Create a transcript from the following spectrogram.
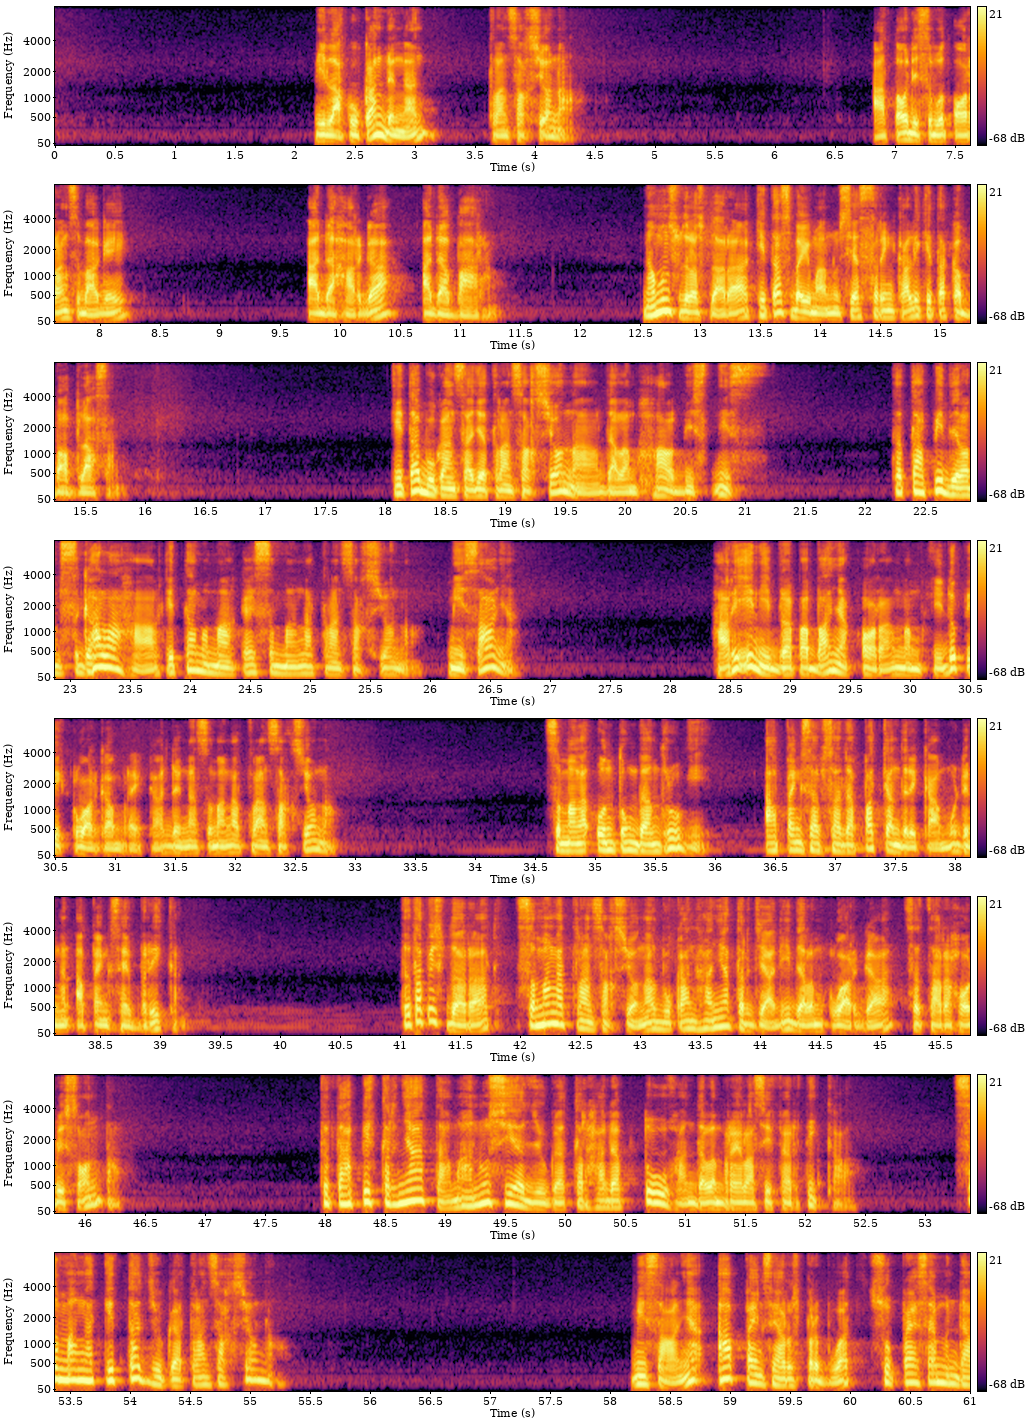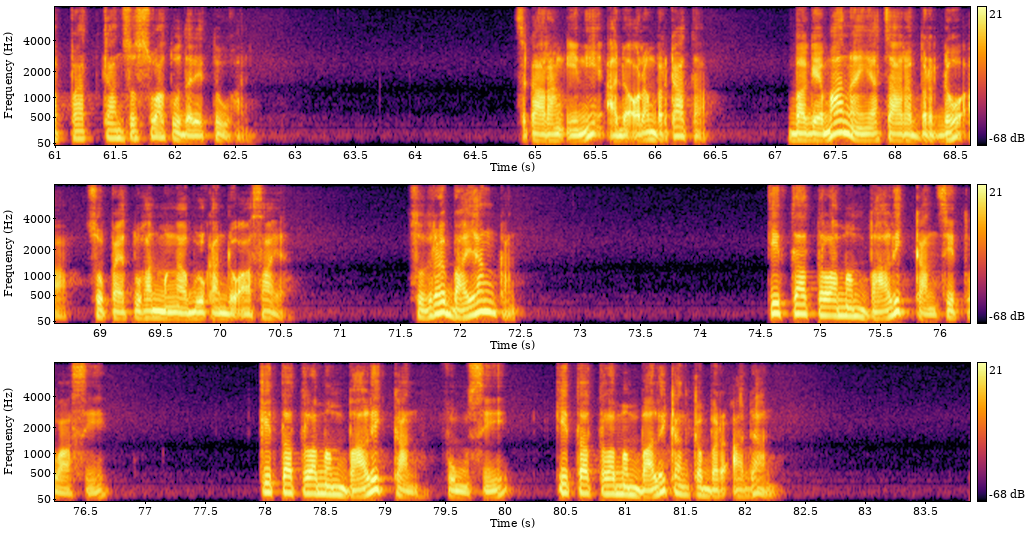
dilakukan dengan transaksional. Atau disebut orang sebagai ada harga, ada barang. Namun saudara-saudara, kita sebagai manusia sering kali kita kebablasan. Kita bukan saja transaksional dalam hal bisnis, tetapi dalam segala hal kita memakai semangat transaksional. Misalnya, hari ini berapa banyak orang menghidupi keluarga mereka dengan semangat transaksional. Semangat untung dan rugi. Apa yang saya bisa dapatkan dari kamu dengan apa yang saya berikan. Tetapi saudara, semangat transaksional bukan hanya terjadi dalam keluarga secara horizontal. Tetapi ternyata manusia juga terhadap Tuhan dalam relasi vertikal. Semangat kita juga transaksional. Misalnya, apa yang saya harus perbuat supaya saya mendapatkan sesuatu dari Tuhan? Sekarang ini ada orang berkata, bagaimana ya cara berdoa supaya Tuhan mengabulkan doa saya? Saudara bayangkan, kita telah membalikkan situasi, kita telah membalikkan fungsi, kita telah membalikkan keberadaan.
